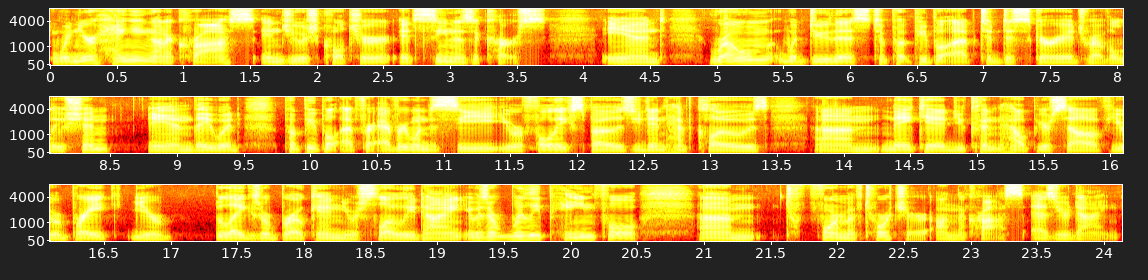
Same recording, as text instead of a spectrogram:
when you're hanging on a cross in Jewish culture, it's seen as a curse. And Rome would do this to put people up to discourage revolution. And they would put people up for everyone to see. You were fully exposed. You didn't have clothes, um, naked. You couldn't help yourself. You were break. Your legs were broken. You were slowly dying. It was a really painful um, t- form of torture on the cross as you're dying.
